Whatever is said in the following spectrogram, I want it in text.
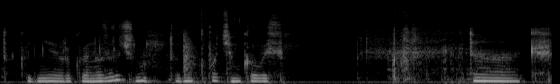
Так, однією рукою незручно, тоді потім колись. Так.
